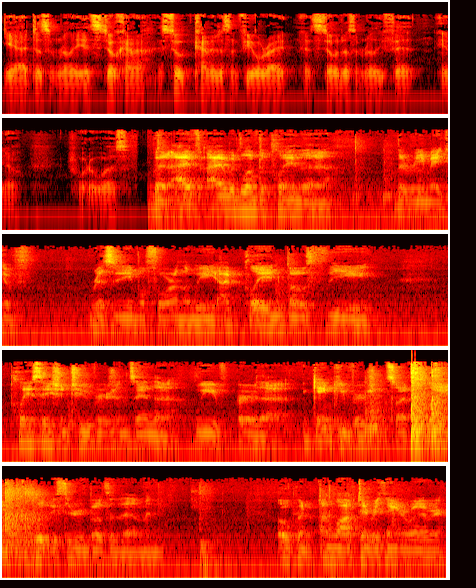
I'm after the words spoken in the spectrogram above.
yeah, it doesn't really. It still kind of it still kind of doesn't feel right. It still doesn't really fit, you know, what it was. But I've I would love to play the the remake of Resident Evil 4 on the Wii. I played both the PlayStation 2 versions and the Wii or the GameCube version, so I played completely through both of them and open unlocked everything or whatever.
